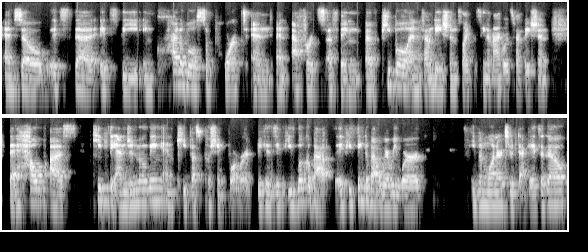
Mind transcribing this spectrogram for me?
and so it's the it's the incredible support and and efforts of thing of people and foundations like the Seena Magowitz Foundation that help us keep the engine moving and keep us pushing forward. Because if you look about if you think about where we were even one or two decades ago,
